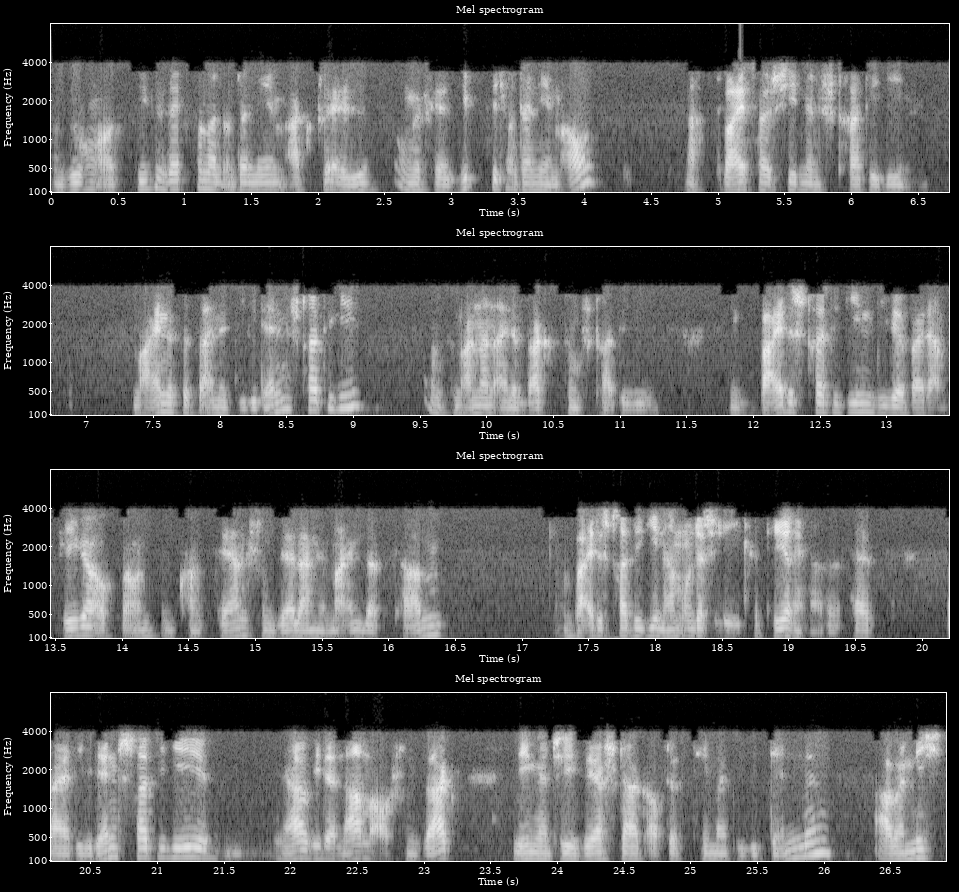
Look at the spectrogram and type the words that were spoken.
und suchen aus diesen 600 Unternehmen aktuell ungefähr 70 Unternehmen aus, nach zwei verschiedenen Strategien. zum einen ist es eine Dividendenstrategie und zum anderen eine Wachstumsstrategie. Und beide Strategien, die wir bei der Ampega auch bei uns im Konzern schon sehr lange im Einsatz haben. Und beide Strategien haben unterschiedliche Kriterien. Also das heißt, bei der Dividendenstrategie, ja, wie der Name auch schon sagt, legen wir natürlich sehr stark auf das Thema Dividende, aber nicht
